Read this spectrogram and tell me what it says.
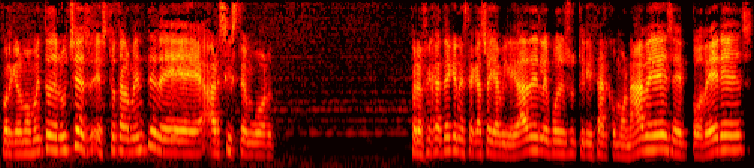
Porque el momento de lucha es, totalmente de Art System World. Pero fíjate que en este caso hay habilidades, le puedes utilizar como naves, eh, poderes.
